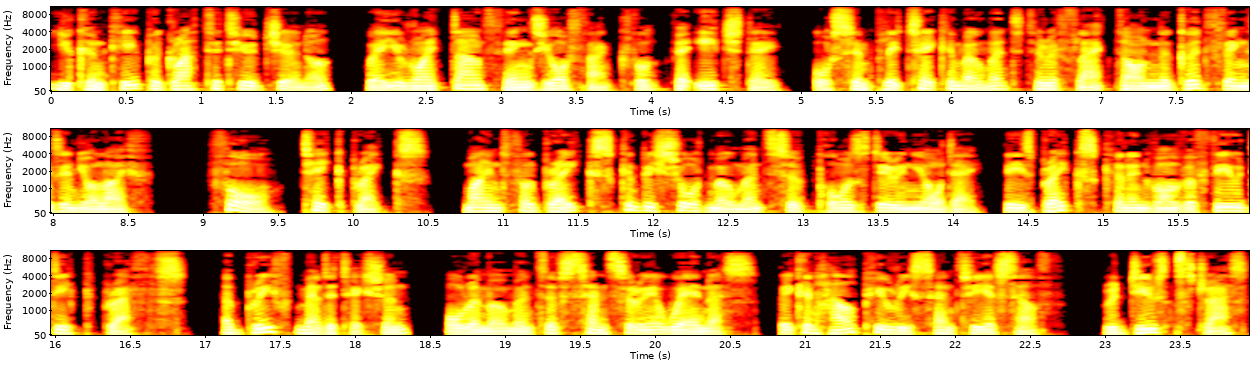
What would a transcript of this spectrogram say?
You can keep a gratitude journal, where you write down things you're thankful for each day, or simply take a moment to reflect on the good things in your life. 4. Take breaks. Mindful breaks can be short moments of pause during your day. These breaks can involve a few deep breaths, a brief meditation, or a moment of sensory awareness. They can help you recenter yourself, reduce stress,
